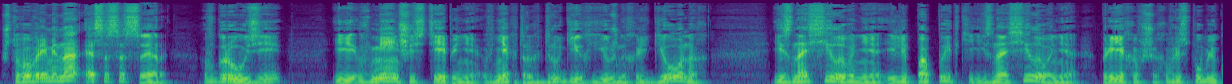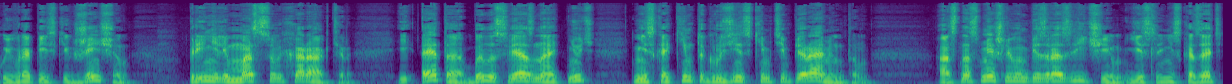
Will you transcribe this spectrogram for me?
что во времена СССР в Грузии и в меньшей степени в некоторых других южных регионах изнасилование или попытки изнасилования приехавших в республику европейских женщин приняли массовый характер, и это было связано отнюдь не с каким-то грузинским темпераментом, а с насмешливым безразличием, если не сказать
